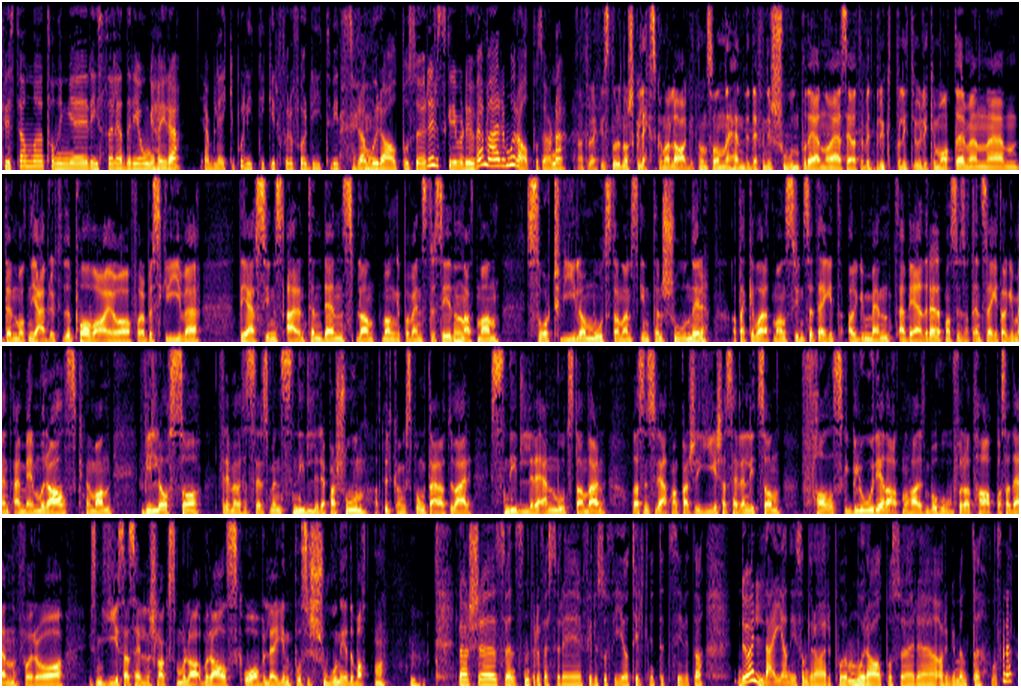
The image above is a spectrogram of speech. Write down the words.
Kristian Tonning Riise, leder i Unge Høyre. Jeg ble ikke politiker for å få retweets fra moralposører, skriver du. Hvem er moralposørene? Jeg tror ikke Store norske leksikon har laget noen sånn hendelig definisjon på det ennå. Jeg ser at det er blitt brukt på litt ulike måter, men den måten jeg brukte det på, var jo for å beskrive det jeg syns er en tendens blant mange på venstresiden. At man sår tvil om motstanderens intensjoner. At det er ikke bare at man syns et eget argument er bedre, eller at man syns at ens eget argument er mer moralsk, men man vil også fremheve seg selv som en snillere person. At utgangspunktet er at du er snillere enn motstanderen. Og Da syns vi at man kanskje gir seg selv en litt sånn falsk glorie. da, At man har liksom behov for å ta på seg den for å liksom gi seg selv en slags moralsk overlegen posisjon i debatten. Mm. Lars eh, Svendsen, professor i filosofi og tilknyttet Civita. Du er lei av de som drar på moralposør-argumentet. Hvorfor det?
